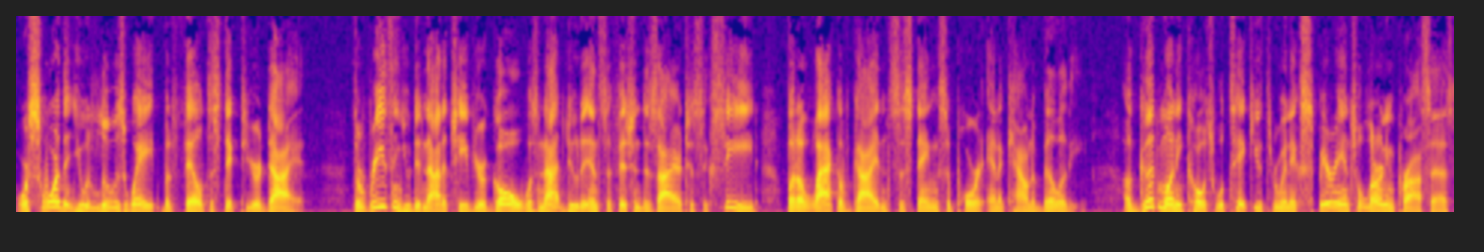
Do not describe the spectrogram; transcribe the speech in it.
or swore that you would lose weight but failed to stick to your diet. The reason you did not achieve your goal was not due to insufficient desire to succeed, but a lack of guidance, sustaining support, and accountability. A good money coach will take you through an experiential learning process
